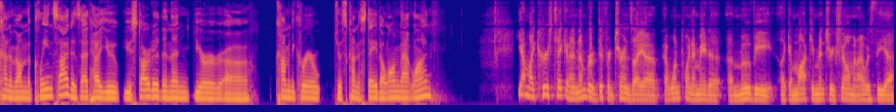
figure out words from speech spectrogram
kind of on the clean side? Is that how you you started, and then your uh, comedy career just kind of stayed along that line? Yeah, my career's taken a number of different turns. I uh, at one point I made a, a movie like a mockumentary film, and I was the uh,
